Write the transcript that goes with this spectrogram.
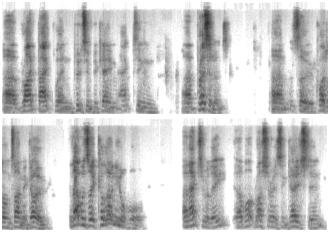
uh, right back when Putin became acting uh, president, um, so quite a long time ago. That was a colonial war. And actually, uh, what Russia is engaged in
